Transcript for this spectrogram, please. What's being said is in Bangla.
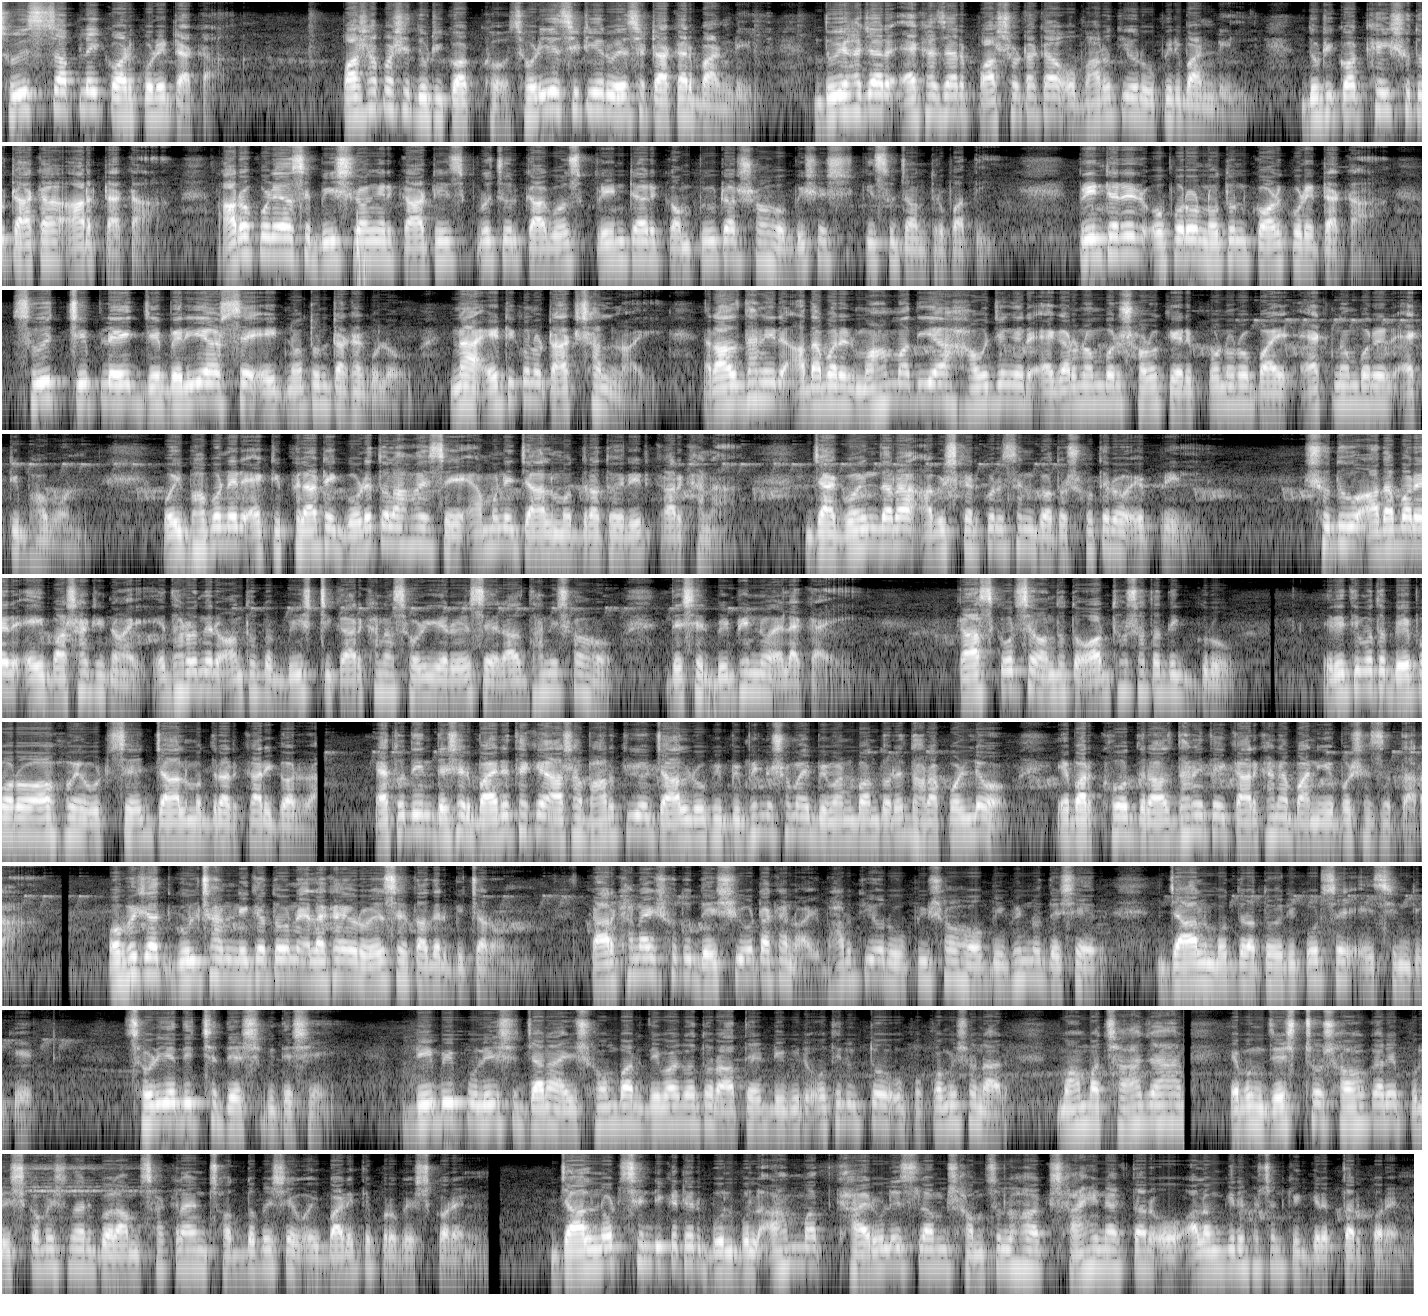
সুইস সাপ্লাই কড়কড়ে টাকা পাশাপাশি দুটি কক্ষ, ছড়িয়ে ছিটিয়ে রয়েছে টাকার বান্ডিল। দুই হাজার, এক হাজার পাঁচশো টাকা ও ভারতীয় রুপির বান্ডিল। দুটি কক্ষেই শুধু টাকা আর টাকা। আরও পড়ে আছে বিশ রঙের কার্টিজ, প্রচুর কাগজ, প্রিন্টার, কম্পিউটার সহ বিশেষ কিছু যন্ত্রপাতি। প্রিন্টারের ওপরও নতুন কর করে টাকা। সুইচ চিপলেই যে বেরিয়ে আসছে এই নতুন টাকাগুলো। না, এটি কোনো টাকশাল নয়। রাজধানীর আদাবরের মোহাম্মদিয়া হাউজিংয়ের এগারো নম্বর সড়কের পনেরো বাই এক নম্বরের একটি ভবন। ওই ভবনের একটি ফ্ল্যাটে গড়ে তোলা হয়েছে এমনই জাল মুদ্রা তৈরির কারখানা, যা গোয়েন্দারা আবিষ্কার করেছেন গত সতেরো এপ্রিল। শুধু আদাবরের এই বাসাটি নয়, এ ধরনের অন্তত বিশটি কারখানা ছড়িয়ে রয়েছে রাজধানী সহ দেশের বিভিন্ন এলাকায়। কাজ করছে অন্তত অর্ধ শতাধিক গ্রুপ। রীতিমতো বেপরোয়া হয়ে উঠছে জাল মুদ্রার কারিগররা। এতদিন দেশের বাইরে থেকে আসা ভারতীয় জালরূপী বিভিন্ন সময় বিমানবন্দরে ধরা পড়লেও এবার খোদ রাজধানীতেই কারখানা বানিয়ে বসেছে তারা। অভিজাত গুলশান নিকেতন এলাকায় রয়েছে তাদের বিচারণ। কারখানায় শুধু দেশীয় টাকা নয়, ভারতীয় রুপি সহ বিভিন্ন দেশের জাল মুদ্রা তৈরি করছে এই সিন্ডিকেট। ছড়িয়ে দিচ্ছে দেশ বিদেশে। ডিবি পুলিশ জানায়, সোমবার দিবাগত রাতে ডিবির অতিরিক্ত উপকমিশনার মোহাম্মদ শাহজাহান এবং জ্যেষ্ঠ সহকারী পুলিশ কমিশনার গোলাম সাকলাইন ছদ্মবেশে ওই বাড়িতে প্রবেশ করেন। জাল নোট সিন্ডিকেটের বুলবুল আহমদ, খায়রুল ইসলাম, শামসুল হক, শাহিন আক্তার ও আলমগীর হোসেনকে গ্রেপ্তার করেন।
